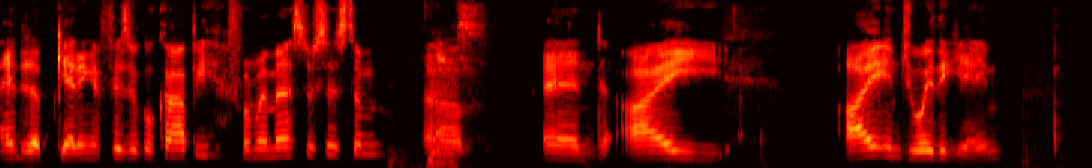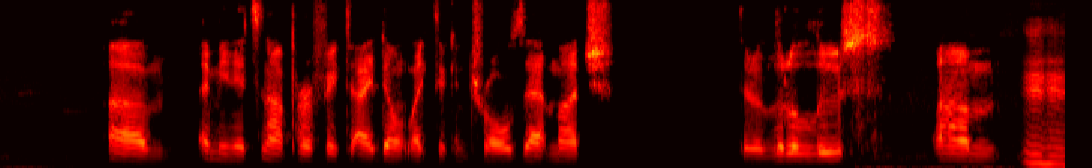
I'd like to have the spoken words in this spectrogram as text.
I ended up getting a physical copy for my Master System, um, and I I enjoy the game. Um, I mean, it's not perfect. I don't like the controls that much; they're a little loose. Um, hmm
